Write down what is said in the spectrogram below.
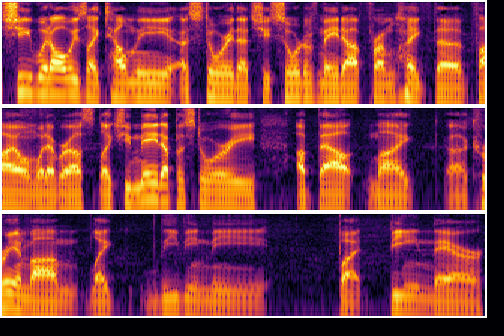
she would always like tell me a story that she sort of made up from like the file and whatever else. Like she made up a story about my uh, Korean mom like leaving me, but being there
